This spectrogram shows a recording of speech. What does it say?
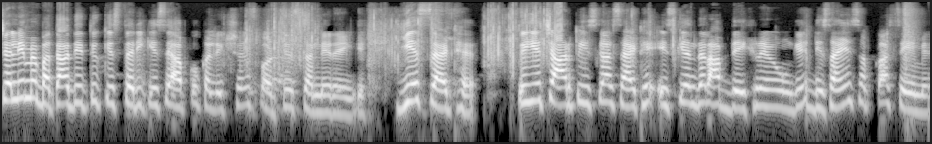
चलिए मैं बता देती हूँ किस तरीके से आपको कलेक्शन परचेज करने रहेंगे। ये सेट है तो ये चार पीस का सेट है, इसके अंदर आप देख रहे होंगे डिज़ाइन सबका सेम है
